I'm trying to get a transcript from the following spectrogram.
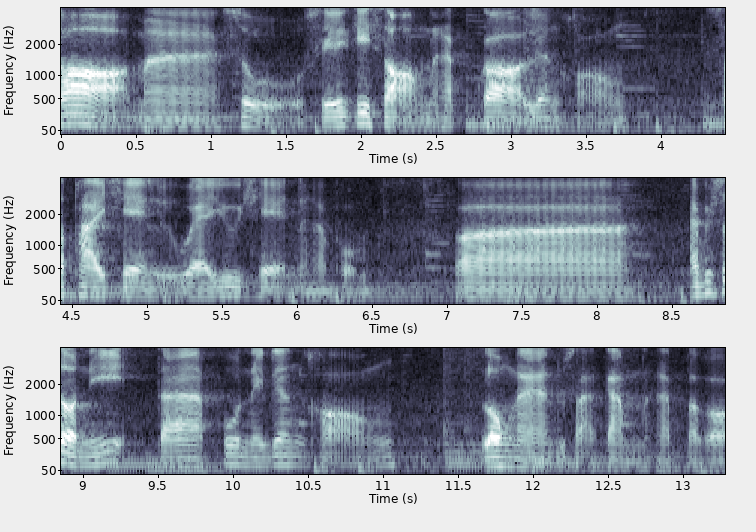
ก็มาสู่ซีรีส์ที่ 2 นะครับ ก็เรื่องของ supply chain หรือ value chain นะครับผม episode นี้จะพูดในเรื่องของโรงงานอุตสาหกรรมนะครับ แล้วก็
